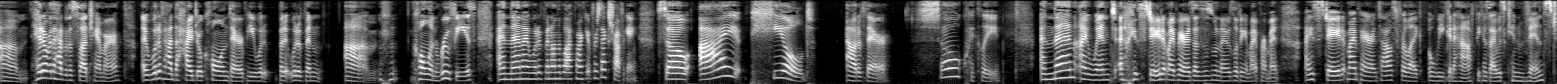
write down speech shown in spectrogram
um, hit over the head with a sledgehammer. I would have had the hydrocolon therapy, would but it would have been um, colon roofies, and then I would have been on the black market for sex trafficking. So I peeled out of there so quickly. And then I went and I stayed at my parents' house. This is when I was living in my apartment. I stayed at my parents' house for like a week and a half because I was convinced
